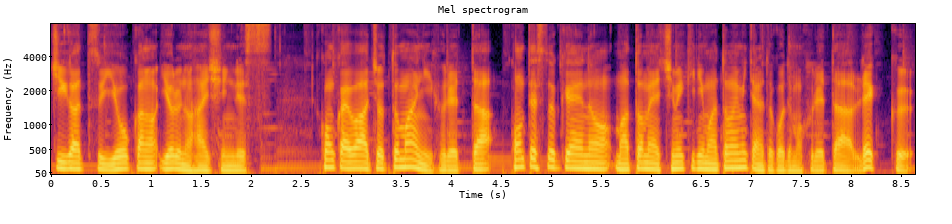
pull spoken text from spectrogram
7月8日の夜の配信です。今回はちょっと前に触れたコンテスト系のまとめ締め切りまとめみたいなところでも触れたレック。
